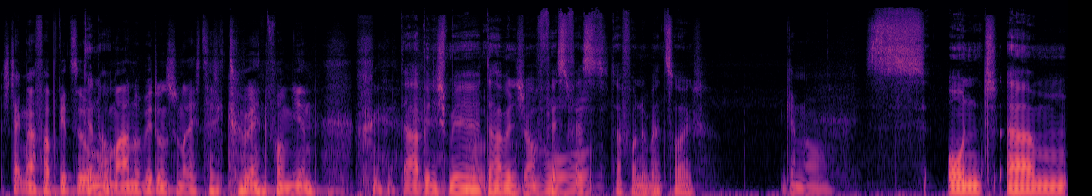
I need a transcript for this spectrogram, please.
Ich denke mal, Fabrizio genau. Romano wird uns schon rechtzeitig darüber informieren. Da bin ich mir, da bin ich auch wo, fest, fest davon überzeugt. Genau. Und ähm,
